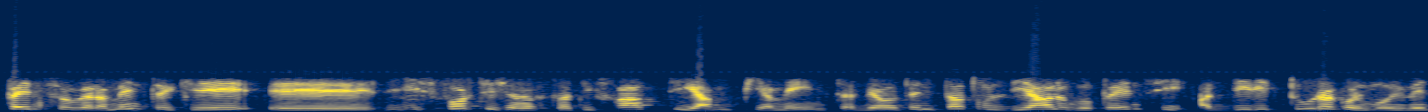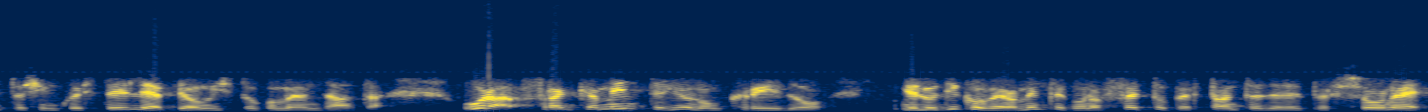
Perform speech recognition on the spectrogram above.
penso veramente che eh, gli sforzi siano stati fatti ampiamente. Abbiamo tentato il dialogo, pensi, addirittura col Movimento 5 Stelle e abbiamo visto com'è andata. Ora, francamente, io non credo e lo dico veramente con affetto per tante delle persone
